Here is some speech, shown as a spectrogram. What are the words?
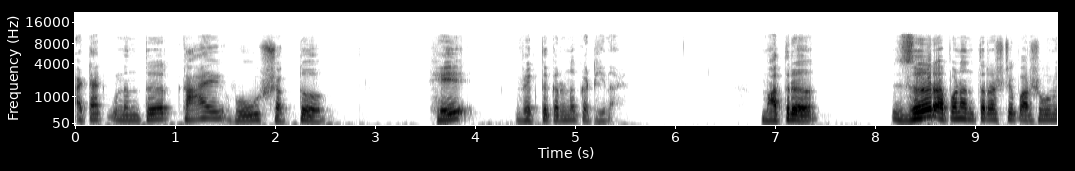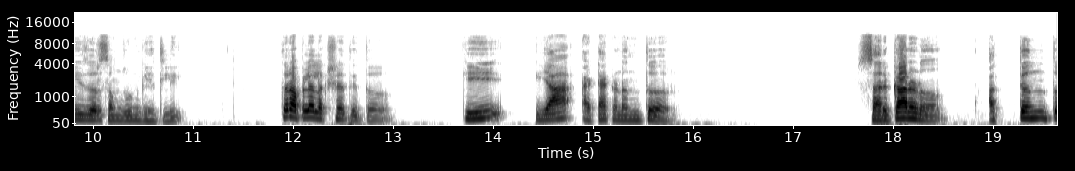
अटॅकनंतर काय होऊ शकतं हे व्यक्त करणं कठीण आहे. मात्र जर आपण आंतरराष्ट्रीय पार्श्वभूमी जर समजून घेतली तर आपल्या लक्षात येतं की या अटॅकनंतर सरकारनं अत्यंत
